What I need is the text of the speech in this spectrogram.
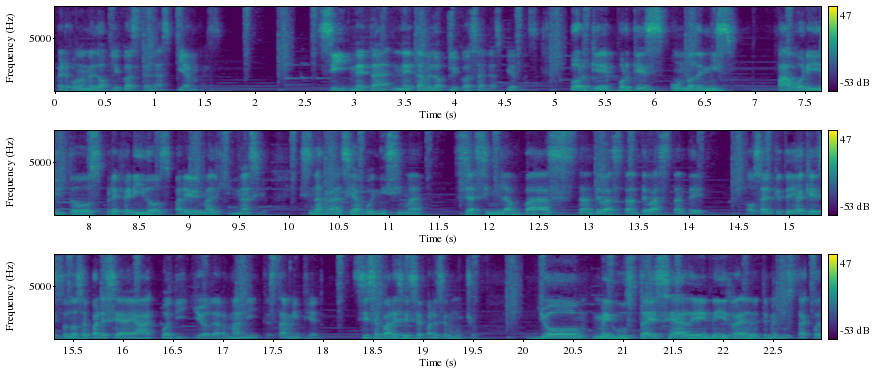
perfume me lo aplico hasta en las piernas. Sí, neta, neta me lo aplico hasta en las piernas. ¿Por qué? Porque es uno de mis favoritos, preferidos para irme al gimnasio. Es una fragancia buenísima, se asimila bastante, bastante, bastante. O sea, el que te diga que esto no se parece a Aqua di Gio de Armani, te está mintiendo. Sí se parece y se parece mucho. Yo me gusta ese ADN y realmente me gusta Aqua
